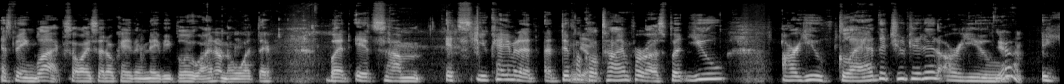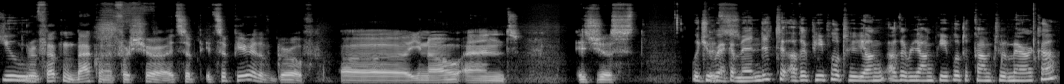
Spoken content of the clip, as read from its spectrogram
as being black, so I said, "Okay, they're navy blue." I don't know what they're, but it's um, it's you came at a, a difficult yeah. time for us, but you are you glad that you did it? Are you? Yeah. You reflecting back on it for sure. It's a it's a period of growth, uh, you know, and it's just. Would you recommend it to other people, to young other young people, to come to America?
